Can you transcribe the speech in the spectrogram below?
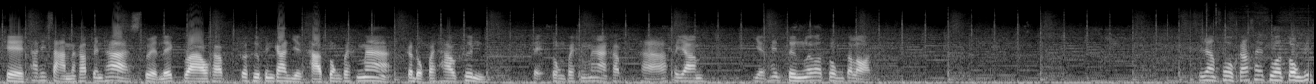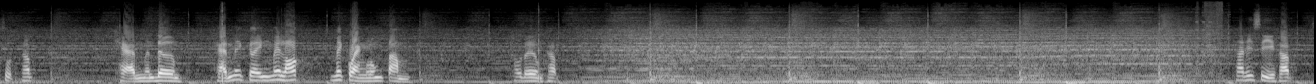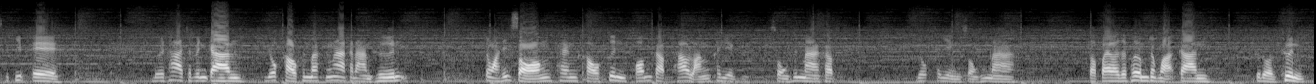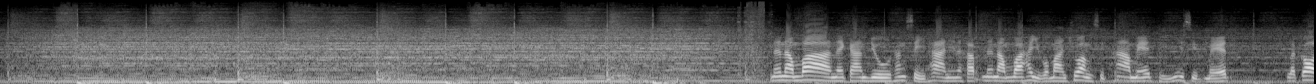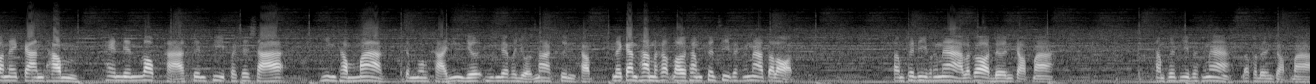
เคท่าที่ 3 นะครับ เป็นท่า straight leg round ครับ ก็คือเป็นการเหยียดขาตรงไปข้างหน้า กระดกปลายเท้าขึ้น เตะตรงไปข้างหน้าครับ ขาพยายามเหยียดให้ตึงแล้วก็ตรงตลอด พยายามโฟกัสให้ตัวตรงที่สุดครับ แขนเหมือนเดิม แขนไม่เกร็งไม่ล็อก ไม่แกว่งลงต่ำเท่าเดิมครับท่าที่ 4 ครับ skip A โดยท่าจะเป็นการยกเข่าขึ้นมาข้างหน้ากระดานพื้น จังหวะที่ 2 แทงเข่าขึ้นพร้อมกับเท้าหลังเขย่งส่งขึ้นมาครับ ยกเขย่งส่งขึ้นมา ต่อไปเราจะเพิ่มจังหวะการกระโดดขึ้นแนะนำว่าในการดิวทั้ง 4 ท่านี้นะครับ แนะนำว่าให้อยู่ประมาณช่วง 15 เมตร ถึง 20 เมตร แล้วก็ในการทำให้เน้นรอบขาเคลื่อนที่ไปช้า ยิ่งทำมากจำนวนขายยิ่งเยอะยิ่งได้ประโยชน์มากขึ้นครับในการทำนะครับเราทำเคลื่อนที่ไปข้างหน้าตลอดทำเคลื่อนที่ข้างหน้าแล้วก็เดินกลับมาทำเคลื่อนที่ไปข้างหน้าแล้วก็เดินกลับมา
